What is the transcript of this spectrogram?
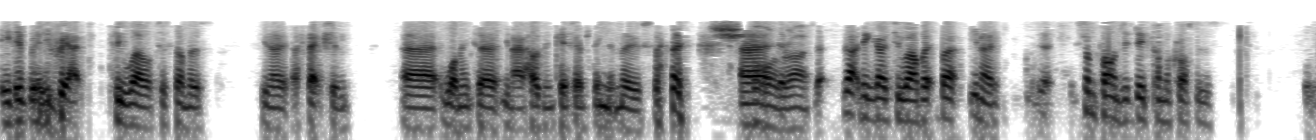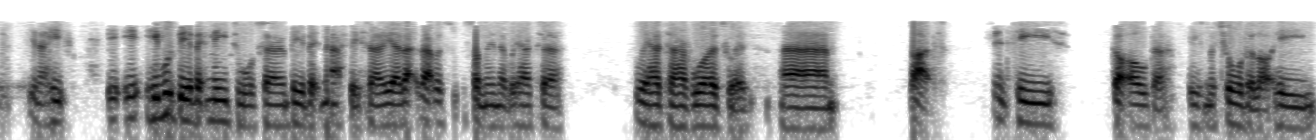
he didn't really react too well to Summer's, you know, affection, uh, wanting to, you know, hug and kiss everything that moves. uh, oh, right. That, that didn't go too well, but, but, you know, sometimes it did come across as, you know, he, he, he would be a bit mean towards her and be a bit nasty. So yeah, that, that was something that we had to, we had to have words with. Um, but since he's got older, he's matured a lot. He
